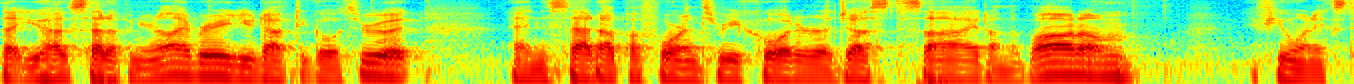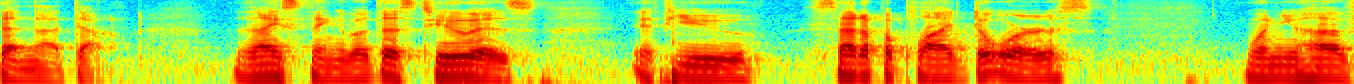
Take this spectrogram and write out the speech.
that you have set up in your library, you'd have to go through it and set up a four and three quarter adjust side on the bottom if you want to extend that down. The nice thing about this too is if you set up applied doors, when you have,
